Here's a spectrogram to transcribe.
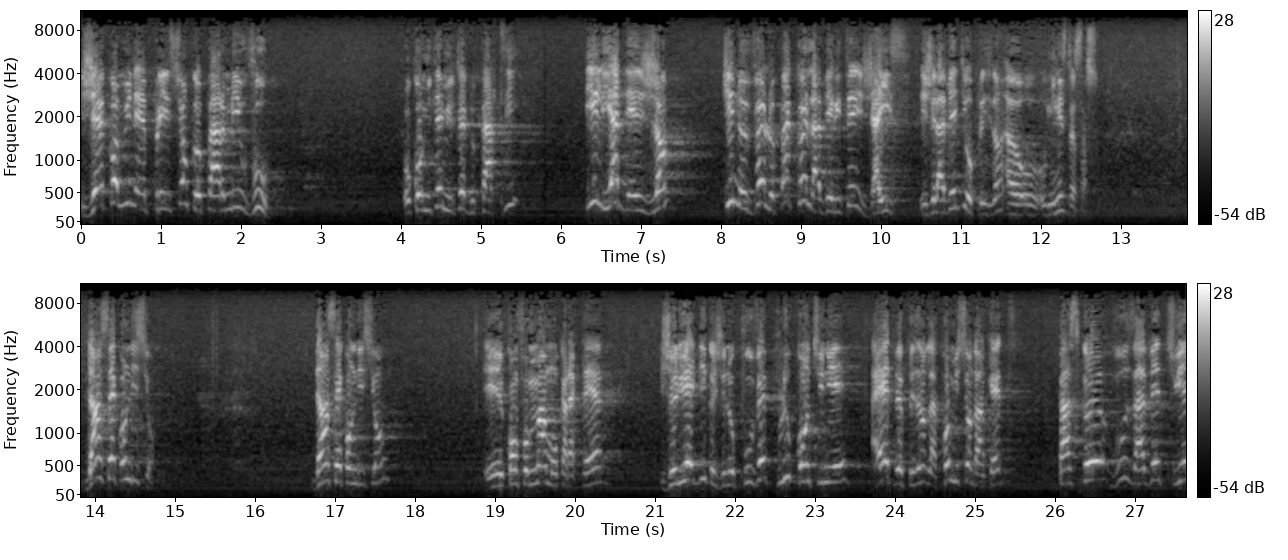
J'ai comme une impression que parmi vous, au comité militaire du parti, il y a des gens qui ne veulent pas que la vérité jaillisse. Et je l'avais dit au euh, au, ministre Sassou. Dans ces conditions, dans ces conditions, et conformément à mon caractère, je lui ai dit que je ne pouvais plus continuer à être le président de la commission d'enquête parce que vous avez tué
